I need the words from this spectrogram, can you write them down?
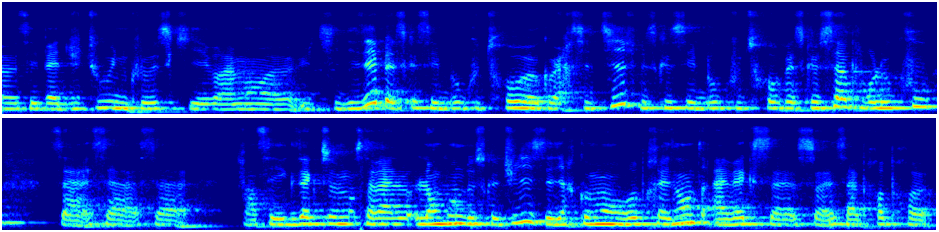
Euh, c'est pas du tout une clause qui est vraiment euh, utilisée parce que c'est beaucoup trop euh, coercitif, parce que c'est beaucoup trop, parce que ça, pour le coup, ça, ça, enfin, c'est exactement, ça va l'encontre de ce que tu dis, c'est-à-dire comment on représente avec sa, sa, propre,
